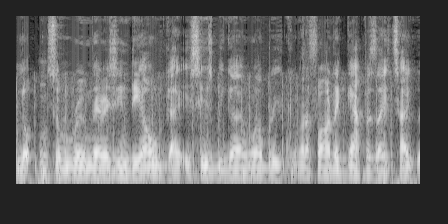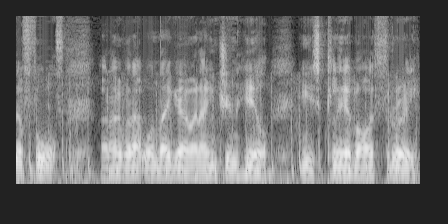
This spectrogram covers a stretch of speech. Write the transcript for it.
luck and some room there is Indy Oldgate. It seems to be going well, but he's going to find a gap as they take the fourth. And over that one they go, and Ancient Hill is clear by three.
